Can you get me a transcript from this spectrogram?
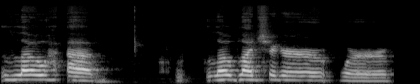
low uh, low blood sugar we're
